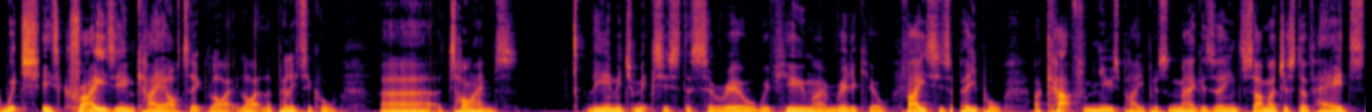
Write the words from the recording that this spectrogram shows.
which is crazy and chaotic, like like the political uh, times. The image mixes the surreal with humour and ridicule. Faces of people are cut from newspapers and magazines. Some are just of heads.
